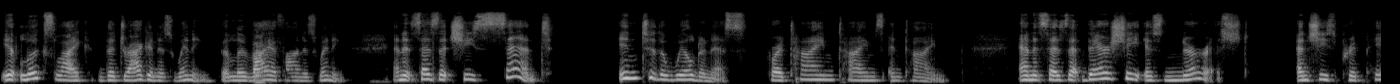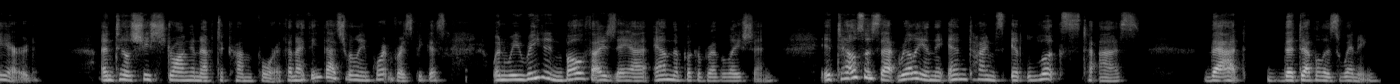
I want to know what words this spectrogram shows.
it looks like the dragon is winning, the Leviathan yeah. is winning. And it says that she's sent into the wilderness for a time, times, and time. And it says that there she is nourished and she's prepared until she's strong enough to come forth. And I think that's really important for us because when we read in both Isaiah and the book of Revelation, it tells us that really in the end times, it looks to us that the devil is winning.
